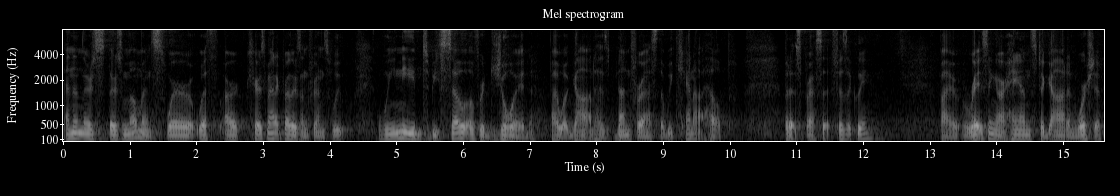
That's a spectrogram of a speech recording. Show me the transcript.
And then there's, there's moments where, with our charismatic brothers and friends, we, we need to be so overjoyed by what God has done for us that we cannot help but express it physically by raising our hands to God in worship,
